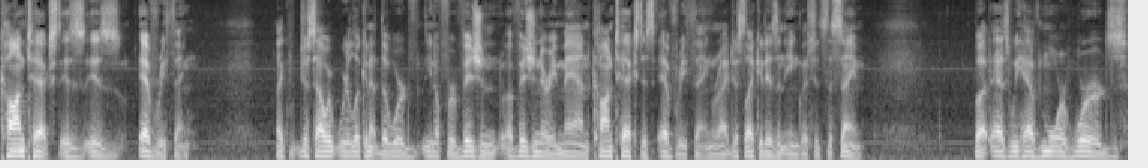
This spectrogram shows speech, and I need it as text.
context is is everything. Like just how we're looking at the word, you know, for vision, a visionary man, context is everything, right? Just like it is in English, it's the same. But as we have more words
